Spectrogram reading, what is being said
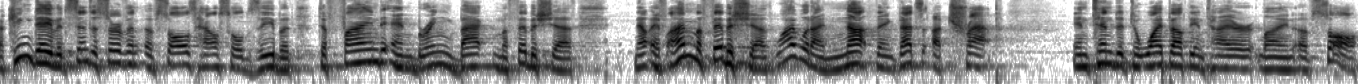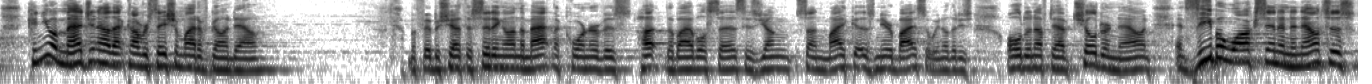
Now, King David sends a servant of Saul's household, Ziba, to find and bring back Mephibosheth. Now, if I'm Mephibosheth, why would I not think that's a trap intended to wipe out the entire line of Saul. Can you imagine how that conversation might have gone down? Mephibosheth is sitting on the mat in the corner of his hut, the Bible says. His young son Micah is nearby, so we know that he's old enough to have children now. And, and Ziba walks in and announces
